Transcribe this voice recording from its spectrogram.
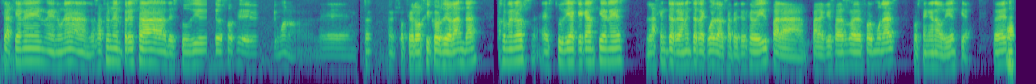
se hacían en, en una, los hace una empresa de estudios socio, bueno, de- sociológicos de Holanda. Más o menos estudia qué canciones la gente realmente recuerda o les apetece oír para, para que estas radiofórmulas pues tengan audiencia. Entonces,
